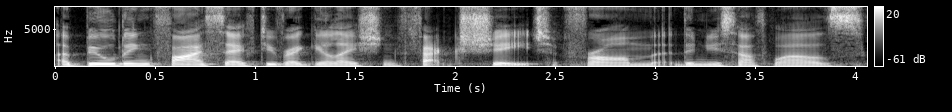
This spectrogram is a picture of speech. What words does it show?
a building fire safety regulation fact sheet from the New South Wales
